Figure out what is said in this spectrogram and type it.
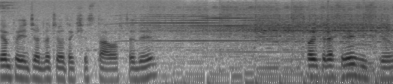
Nie mam pojęcia dlaczego tak się stało wtedy. Ale teraz resist był.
